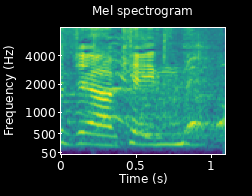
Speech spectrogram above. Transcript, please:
Good job, Caden.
